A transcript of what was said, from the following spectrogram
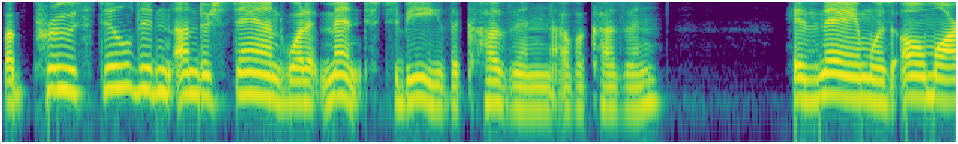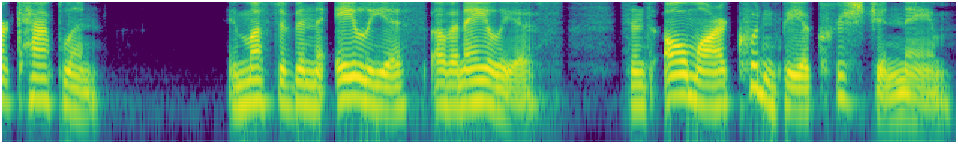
but Prue still didn't understand what it meant to be the cousin of a cousin. His name was Omar Kaplan. It must have been the alias of an alias, since Omar couldn't be a Christian name.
